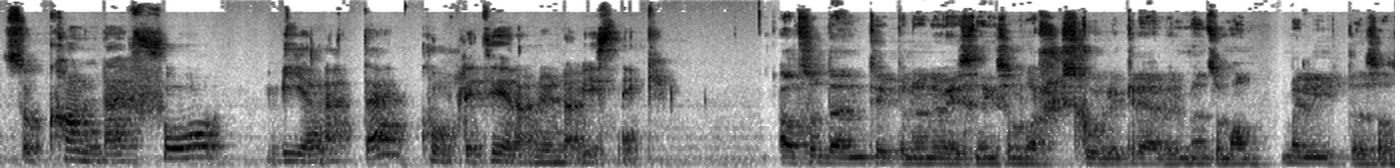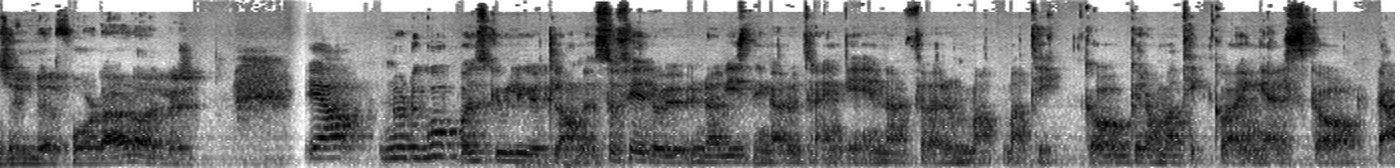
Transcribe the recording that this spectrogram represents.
så kan de få via nettet kompletterende undervisning. Altså den typen undervisning som norsk skole krever, men som man med lite sannsynlighet får der, da? eller? Ja, når du går på en skole i utlandet, så får du undervisninga du trenger innenfor matematikk og grammatikk og engelsk og ja.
